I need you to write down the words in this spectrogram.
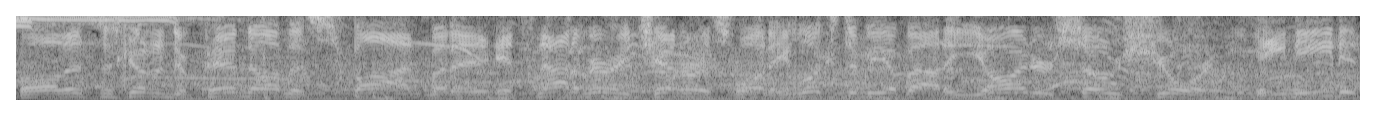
Oh, this is going to depend on the spot, but it's not a very generous one. He looks to be about a yard or so short. He needed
